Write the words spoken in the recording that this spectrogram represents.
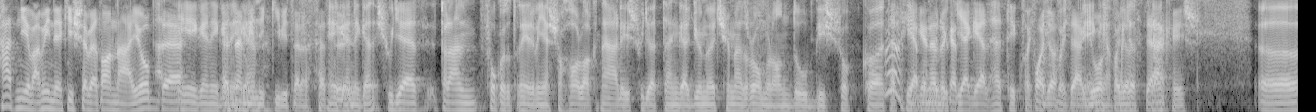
hát nyilván minél kisebbet, annál jobb, de igen, igen, ez nem igen. mindig kivitelezhető. Igen, igen, és ugye ez talán fokozottan érvényes a halaknál is, ugye a tengergyümölcsöm, ez romlandóbb is sokkal, hát, tehát hiába igen, jegelhetik, vagy fagyasztják, vagy, gyors igen, fagyasztják. És... Uh,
